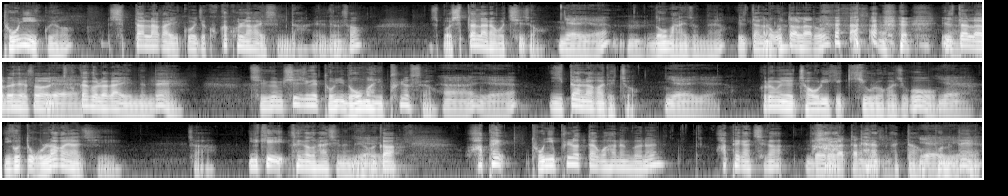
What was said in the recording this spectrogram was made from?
돈이 있고요. 10달러가 있고 이제 코카콜라가 있습니다. 예를 들어서 음. 뭐 10달러라고 치죠. 예, 예. 음. 너무 많이 줬나요? 1달러. 5달러로? 1달러로 해서 예. 코카콜라가 있는데 지금 시중에 돈이 너무 많이 풀렸어요. 아, 예. 2달러가 됐죠. 예, 예. 그러면 이제 저울이 이렇게 기울어 가지고 예. 이것도 올라가야지. 자, 이렇게 생각을 하시는데요. 예, 그러니까 예. 화폐 돈이 풀렸다고 하는 거는 화폐 가치가 내려갔다는 내려갔다고 예, 보는데 예.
